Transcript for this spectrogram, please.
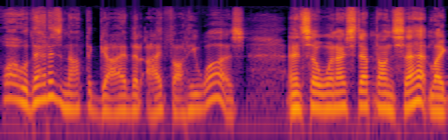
whoa that is not the guy that i thought he was. And so when i stepped on set like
